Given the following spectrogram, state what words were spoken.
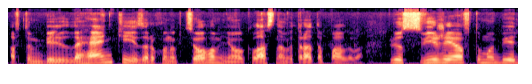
автомобіль легенький, і за рахунок цього в нього класна витрата палива. Плюс свіжий автомобіль.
